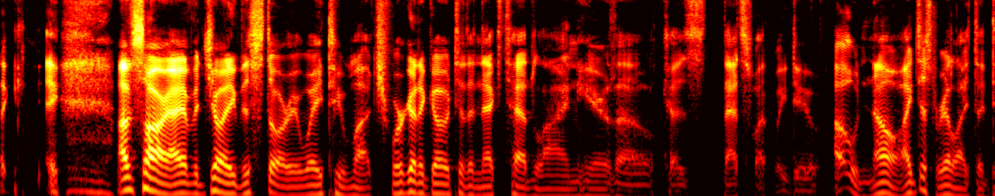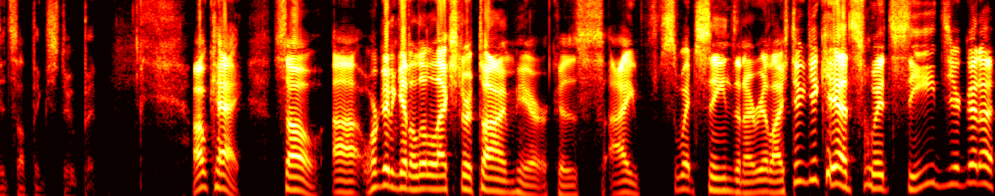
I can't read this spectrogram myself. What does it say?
I'm sorry, I am enjoying this story way too much. We're gonna go to the next headline here, though, because that's what we do. Oh no, I just realized I did something stupid. Okay, so uh, we're going to get a little extra time here because I switched scenes and I realized, dude, you can't switch scenes. You're going to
